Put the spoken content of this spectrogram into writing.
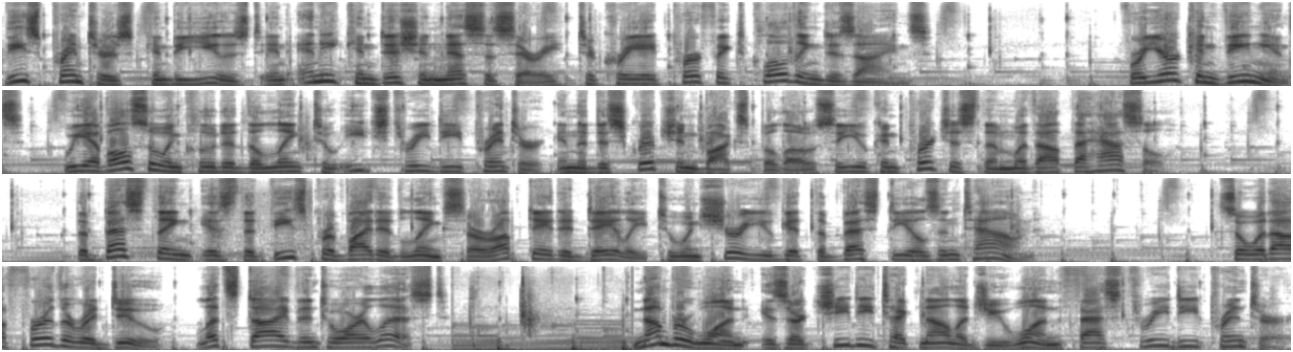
These printers can be used in any condition necessary to create perfect clothing designs. For your convenience, we have also included the link to each 3D printer in the description box below so you can purchase them without the hassle. The best thing is that these provided links are updated daily to ensure you get the best deals in town. So without further ado, let's dive into our list. Number 1 is R QIDI Technology One Fast 3D Printer.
